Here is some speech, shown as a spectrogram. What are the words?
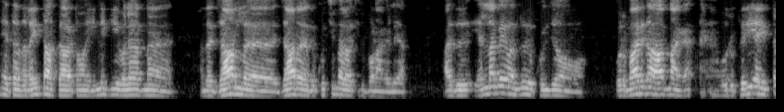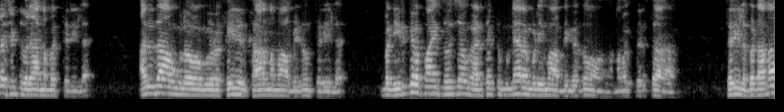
நேற்று அந்த ரைட் டாஸ்க் ஆகட்டும் இன்னைக்கு விளையாடின அந்த ஜார்ல ஜாரை அந்த குச்சி மேல வச்சுட்டு போனாங்க இல்லையா? அது எல்லாமே வந்து கொஞ்சம் ஒரு மாதிரி தான் ஆடினாங்க. ஒரு பெரிய இன்ட்ரெஸ்ட் எடுத்து விளையாடின மாதிரி தெரியல. அதுதான் அவங்களோட அவங்களோட ஃபெயிலியர் காரணமா அப்படின்னும் தெரியல. பட் இருக்கிற பாயிண்ட்ஸ் வச்சு அவங்க அடுத்தடுத்து முன்னேற முடியுமா அப்படிங்கிறதும் நமக்கு பெருசா தெரியல. பட் ஆனா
